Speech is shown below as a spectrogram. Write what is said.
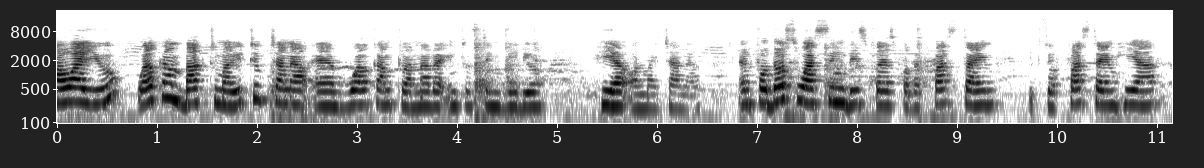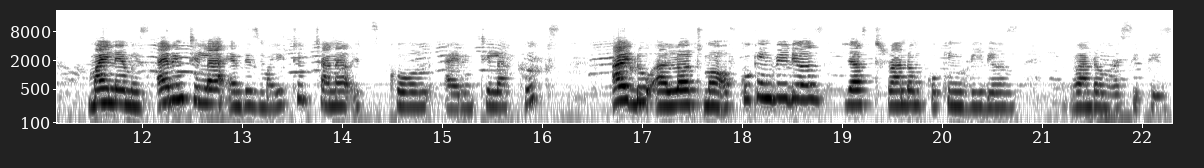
how are you? Welcome back to my youtube channel and welcome to another interesting video here on my channel. And for those who are seeing this first for the first time it's your first time here my name is Irenetila and this is my youtube channel. It's called Irenetila Cooks. I do a lot more of cooking videos just random cooking videos random recipes.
